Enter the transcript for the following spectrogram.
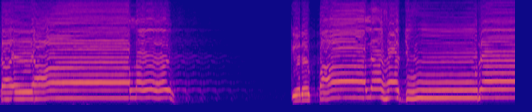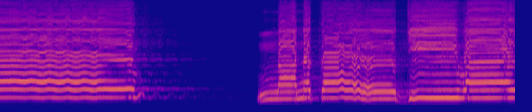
ਦਇਆਲ ਕਿਰਪਾਲ ਹਜੂਰ। ਨਾਨਕ ਜੀਵੈ।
